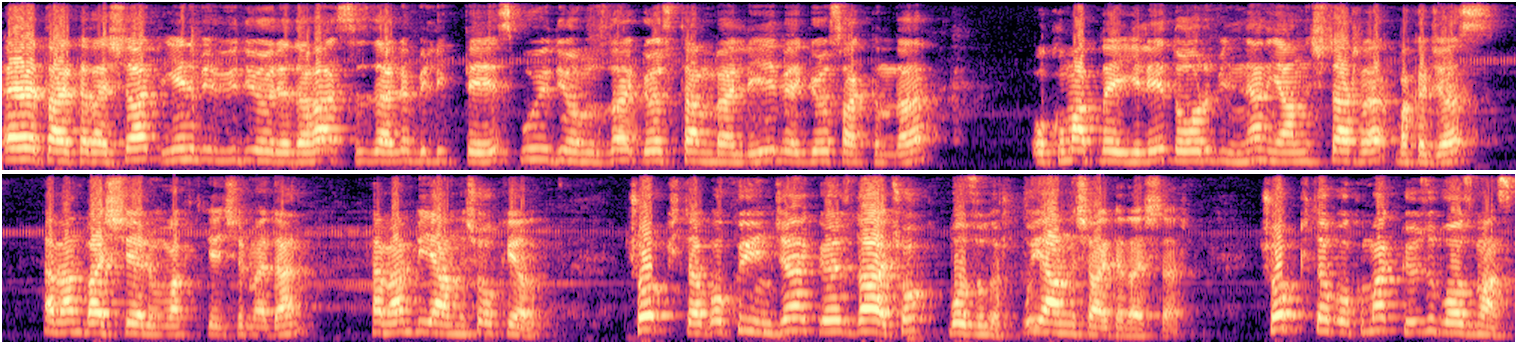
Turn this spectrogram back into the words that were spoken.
Evet arkadaşlar yeni bir video ile daha sizlerle birlikteyiz. Bu videomuzda göz tembelliği ve göz hakkında okumakla ilgili doğru bilinen yanlışlara bakacağız. Hemen başlayalım vakit geçirmeden. Hemen bir yanlışı okuyalım. Çok kitap okuyunca göz daha çok bozulur. Bu yanlış arkadaşlar. Çok kitap okumak gözü bozmaz.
